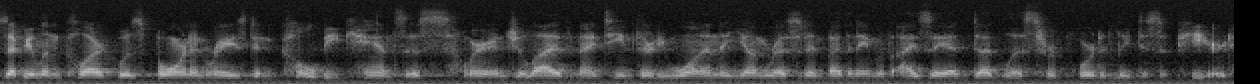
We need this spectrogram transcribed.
Zebulon Clark was born and raised in Colby, Kansas, where in July of 1931 a young resident by the name of Isaiah Douglas reportedly disappeared.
